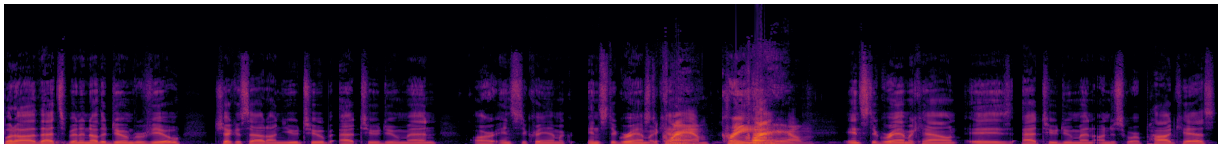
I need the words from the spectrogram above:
But uh that's been another Doomed review. Check us out on YouTube at Two Doom Men. Our Instagram Instagram account Cram, cram. Instagram account is at Two Doom Men underscore podcast.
